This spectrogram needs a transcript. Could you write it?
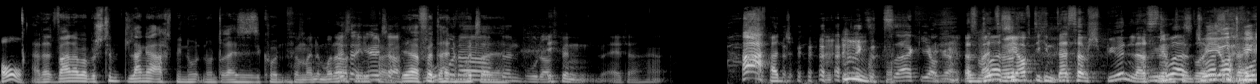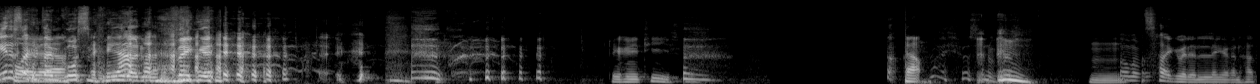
Oh. Ja, das waren aber bestimmt lange 8 Minuten und 30 Sekunden. Für meine Mutter auf jeden älter? Fall. Ja, für du deine Mutter. Ja. Bruder? Ich bin älter, ja. Ha! Zack, Junge. Was meinst du, wie oft ich ihn das hab spüren lassen? Du hast, du wie oft redest du mit deinem großen Bruder, ja. du Bengel? Definitiv. Ja. Ich weiß nicht. hm. Mal zeigen, wer den längeren hat.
